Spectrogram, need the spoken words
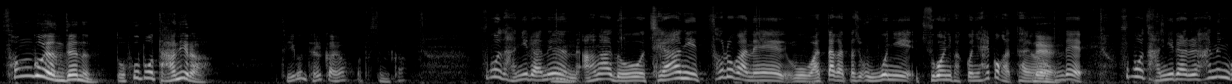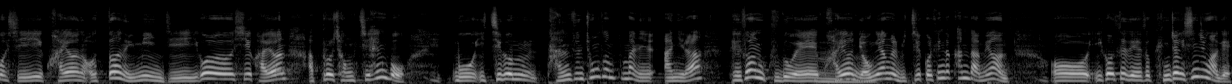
선거 연대는 또 후보 단일화 이건 될까요? 어떻습니까? 후보 단일화는 아마도 제안이 서로 간에 뭐 왔다 갔다 좀 오거니 주거니 받거니 할 것 같아요. 네. 근데 후보 단일화를 하는 것이 과연 어떤 의미인지 이것이 과연 앞으로 정치 행보 뭐 이 지금 단순 총선뿐만 아니- 아니라 대선 구도에 과연 영향을 미칠 걸 생각한다면 어 이것에 대해서 굉장히 신중하게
